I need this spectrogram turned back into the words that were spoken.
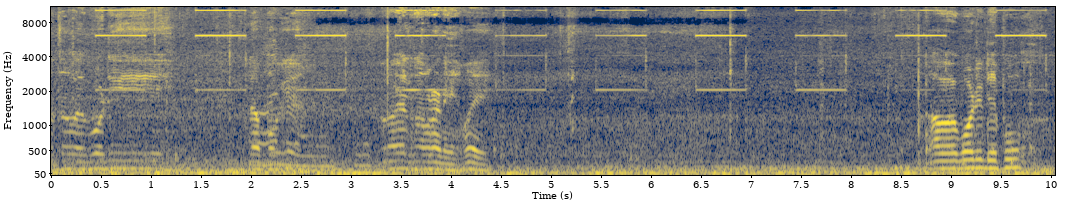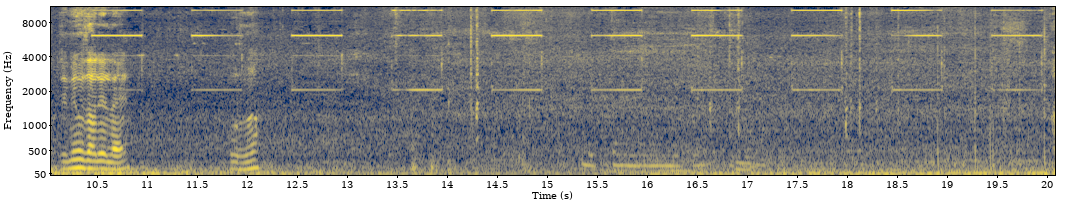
आता वैभवडीला बघूया. रॉयल रावराणे होय. हा वैभवडी डेपो रिन्यू झालेला आहे. पूर्ण आज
